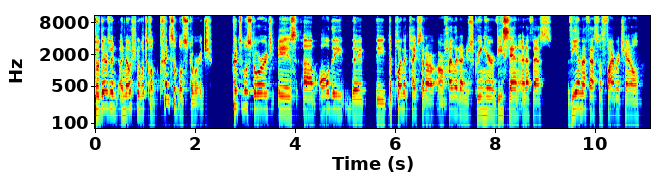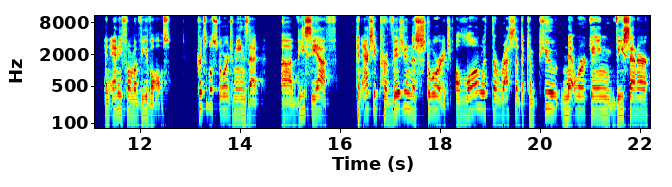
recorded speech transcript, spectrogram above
So there's a, a notion of what's called principal storage. Principal storage is um, all the, the, the deployment types that are, are highlighted on your screen here, vSAN, NFS, VMFS with fiber channel, and any form of vVols. Principal storage means that uh, VCF can actually provision the storage along with the rest of the compute, networking, vCenter,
